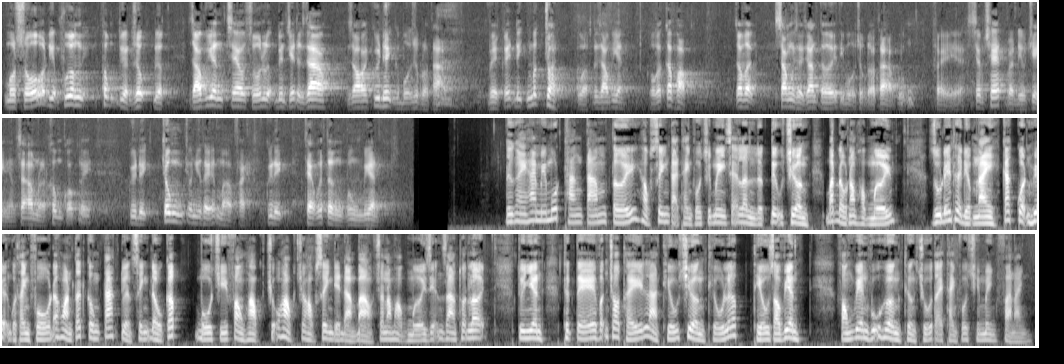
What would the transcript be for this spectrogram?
Một số địa phương không tuyển dụng được giáo viên theo số lượng biên chế được giao do quy định của bộ giáo dục đào tạo về cái định mức chuẩn của các giáo viên, của các cấp học. Do vậy, trong thời gian tới thì bộ giáo dục đào tạo cũng phải xem xét và điều chỉnh làm sao mà không có cái quy định chung cho như thế mà phải quy định theo cái từng vùng miền từ ngày 21 tháng 8 tới, học sinh tại thành phố Hồ Chí Minh sẽ lần lượt tự trường bắt đầu năm học mới. Dù đến thời điểm này, các quận huyện của thành phố đã hoàn tất công tác tuyển sinh đầu cấp, bố trí phòng học, chỗ học cho học sinh để đảm bảo cho năm học mới diễn ra thuận lợi. Tuy nhiên, thực tế vẫn cho thấy là thiếu trường, thiếu lớp, thiếu giáo viên. Phóng viên Vũ Hương thường trú tại thành phố Hồ Chí Minh phản ánh.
